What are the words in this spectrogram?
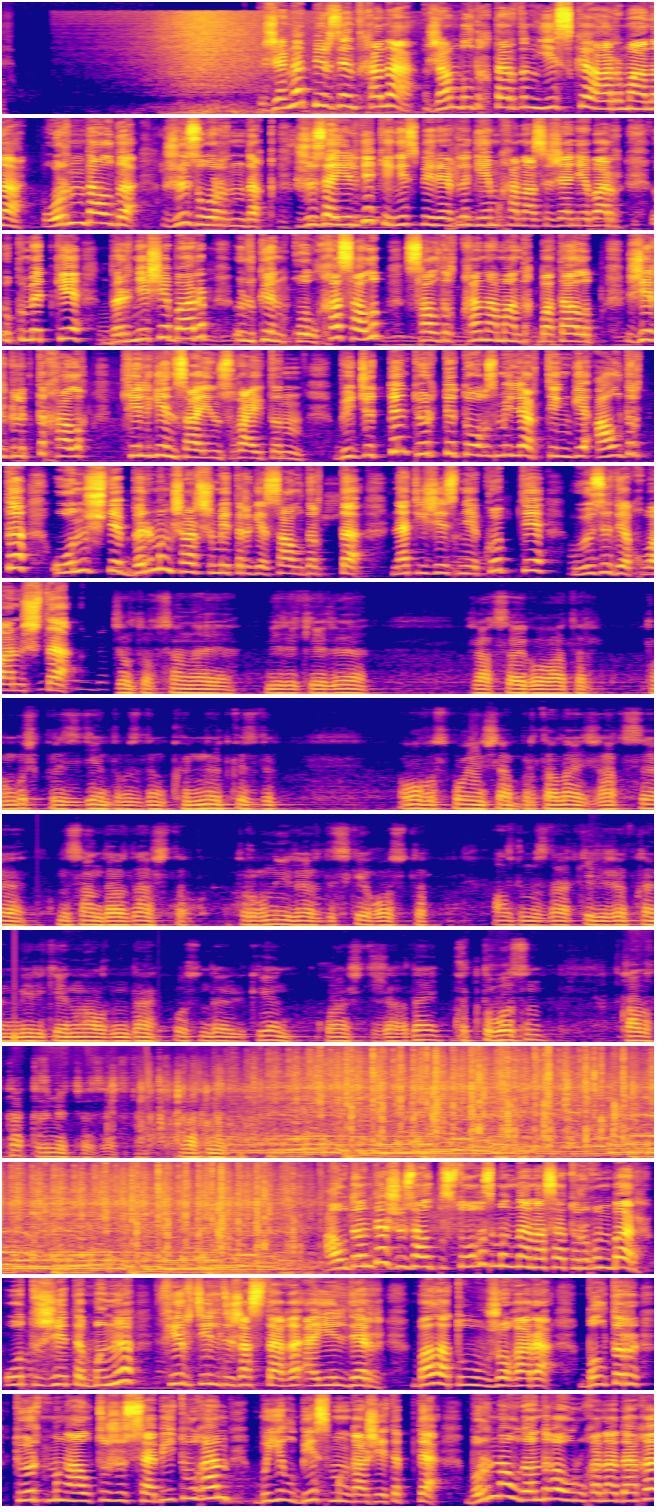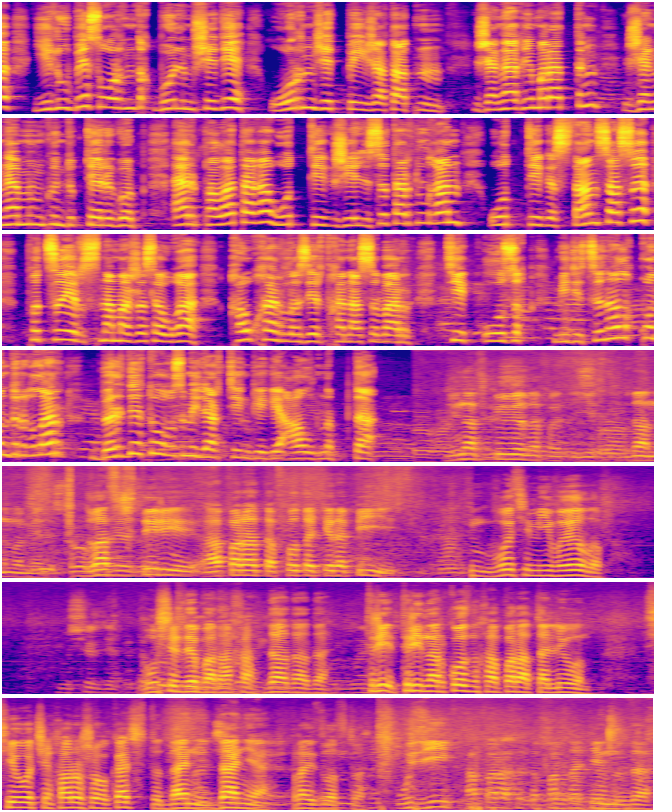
Жаңа перзентхана жамбылдықтардың ескі арманы орындалды. Жүз орындық, жүз әйелге кеңес берерлік емханасы және бар. Үкіметке бірнеше барып, үлкен қолқа салып, салдыртқан амандық баталып, жергілікті халық келген сайын сұрайтын. Бюджеттен 4-9 миллиард теңге алдыртты, 13-те 1 мың шаршы метрге салдыртты. Нәтижесіне көп те өзі де қуанышты. Желтоқсан айы мерекелі жақсай болып. Тұңғыш президентіміздің күнін өткіздік облыс бойынша бірталай жақсы нысандарды аштық тұрғын үйлерді іске қостық. Алдымызда келе жатқан мерекенің алдында осындай үлкен қуанышты жағдай құтты болсын. Халыққа қызмет жасасын. Рахмет. Ауданда 169 мыңнан аса тұрғын бар, 37 мыңы фертильді жастағы әйелдер. Бала туу жоғары. Былтыр 4600 сәби туған, биыл 5 мыңға жетіпті. Бұрын аудандық ауруханадағы 55 орындық бөлімшеде орын жетпей жататын. Жаңа ғимараттың жаңа мүмкіндіктері көп. Әр палатаға оттегі желісі тартылған, оттегі стансасы, ПЦР сынама жасауға қауқарлы зертханасы бар. Тек озық медициналық қондырғылар 1,9 миллиард теңгеге алыныпты. 12 кюветов это есть в данный момент. 24 аппарата фототерапии, 8 ИВЛов. Ушерде бар, аха, да, да, да. Три, три наркозных аппарата Леон. Все очень хорошего качества, Дания, Дания производства. УЗИ аппарат это портативный, да.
